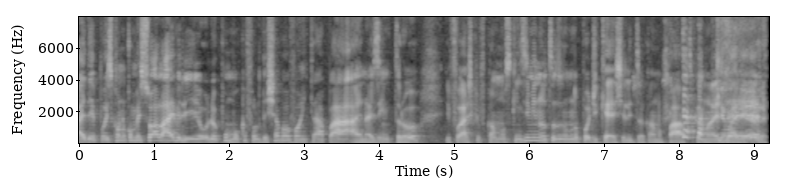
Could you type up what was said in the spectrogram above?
Aí depois, quando começou a live, ele olhou pro Muca e falou, deixa a vovó entrar, pá. Aí nós entrou e foi, acho que ficamos uns 15 minutos no podcast ele trocando papo, trocando uma ideia.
